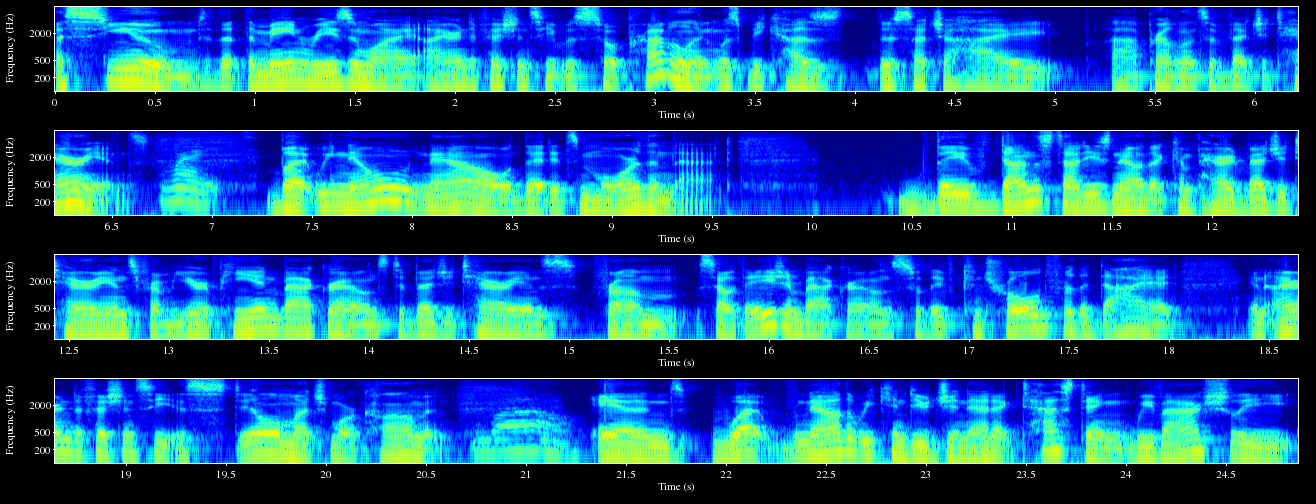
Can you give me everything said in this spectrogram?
assumed that the main reason why iron deficiency was so prevalent was because there's such a high uh, prevalence of vegetarians. right But we know now that it's more than that. They've done studies now that compared vegetarians from European backgrounds to vegetarians from South Asian backgrounds. So they've controlled for the diet, and iron deficiency is still much more common. Wow. And what now that we can do genetic testing, we've actually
